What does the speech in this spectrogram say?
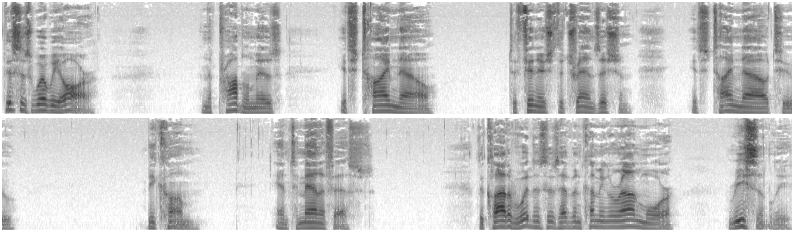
this is where we are. And the problem is, it's time now to finish the transition. It's time now to become and to manifest. The cloud of witnesses have been coming around more recently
